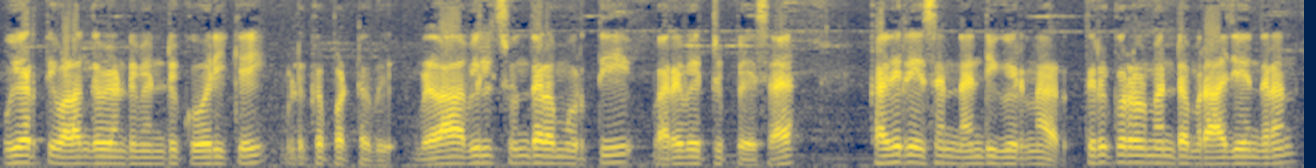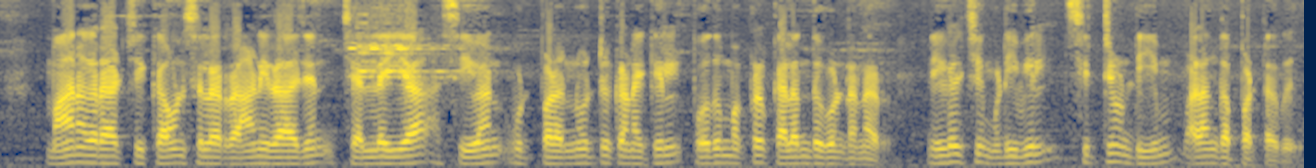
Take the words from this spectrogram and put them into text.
உயர்த்தி வழங்க வேண்டும் என்று கோரிக்கை விடுக்கப்பட்டது. விழாவில் சுந்தரமூர்த்தி வரவேற்று பேச கதிரேசன் நன்றி கூறினார். திருக்குறள் மன்றம் ராஜேந்திரன் மாநகராட்சி கவுன்சிலர் ராணிராஜன் செல்லையா சிவன் உட்பட நூற்றுக்கணக்கில் பொதுமக்கள் கலந்து கொண்டனர். நிகழ்ச்சி முடிவில் சிற்றுண்டியும் வழங்கப்பட்டது.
